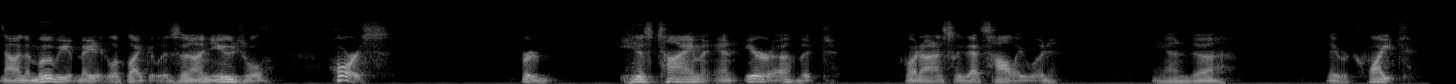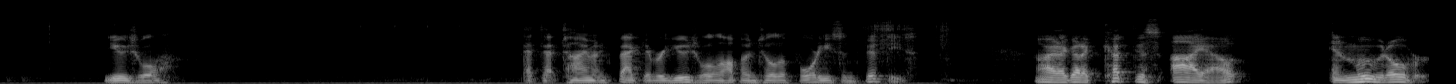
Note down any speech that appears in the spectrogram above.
Now, in the movie, it made it look like it was an unusual horse for his time and era, but quite honestly, that's Hollywood. And uh, they were quite usual at that time. In fact, they were usual up until the 40s and 50s. All right, I got to cut this eye out and move it over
